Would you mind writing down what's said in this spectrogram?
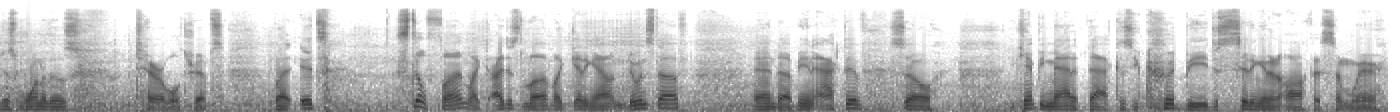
Just one of those terrible trips. But it's still fun. Like, I just love, like, getting out and doing stuff and uh, being active. So, you can't be mad at that because you could be just sitting in an office somewhere.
